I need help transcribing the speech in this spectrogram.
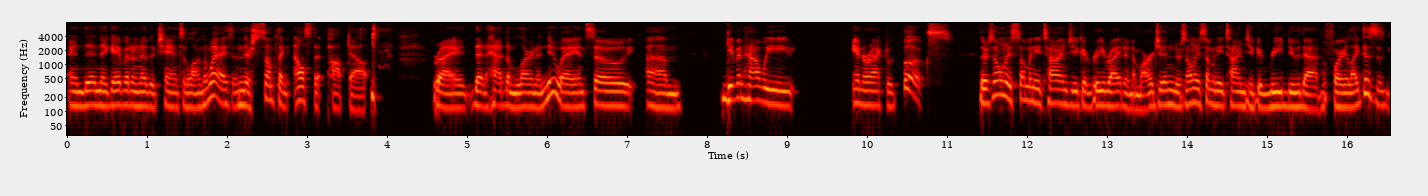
And then they gave it another chance along the way. And there's something else that popped out right? That had them learn a new way. And so, um, given how we interact with books, there's only so many times you could rewrite in a margin. There's only so many times you could redo that before you're like, this is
